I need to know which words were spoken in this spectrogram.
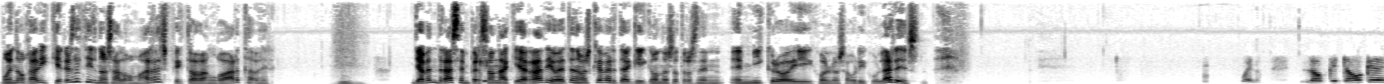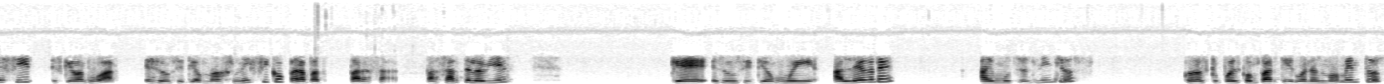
Bueno, Gaby, ¿quieres decirnos algo más respecto a Vanguard? A ver. Ya vendrás en persona aquí a radio, ¿eh? Tenemos que verte aquí con nosotros en, micro y con los auriculares. Bueno, lo que tengo que decir es que Vanguard es un sitio magnífico para, para pasártelo bien, que es un sitio muy alegre, hay muchos niños con los que puedes compartir buenos momentos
